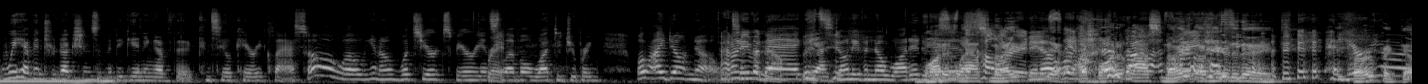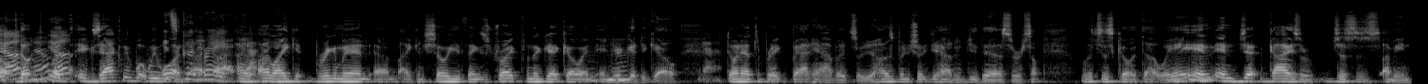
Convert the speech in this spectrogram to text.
we have introductions in the beginning of the concealed carry class. Oh well, you know, what's your experience Right. level? What did you bring? Well, I don't know. I It's don't in even the know. bag. Yeah, don't even know what it is. Bought This it is the last color night. it is. know, Yeah. I bought it last night. I'm here today. And here Perfect, are. though. Yeah, Don't- no. but exactly what we want. It's good I, Right. I, yeah. I like it. Bring them in. Um, I can show you things right from the get go, and, and you're good to go. Mm-hmm. Yeah. Don't have to break bad habits, or your husband showed you how to do this, or something. Let's just go it that way. Mm-hmm. And and ge- guys are just as. I mean.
